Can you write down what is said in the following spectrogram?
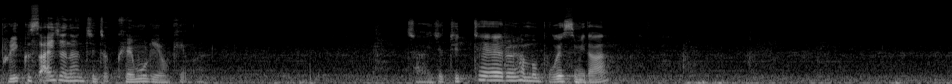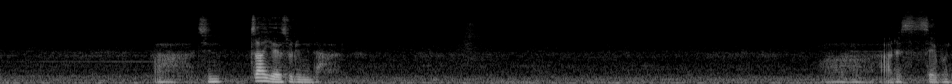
브레이크 사이즈는 진짜 괴물이에요 괴물. 자 이제 뒤태를 한번 보겠습니다. 아 진짜 예술입니다. 와 RS7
